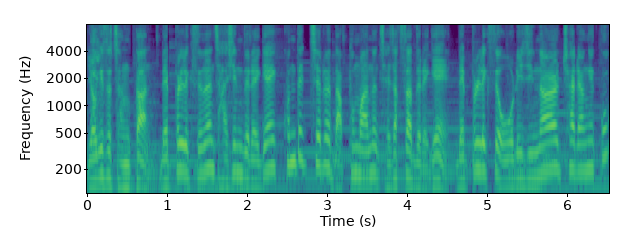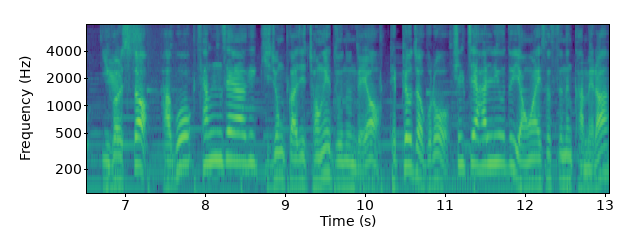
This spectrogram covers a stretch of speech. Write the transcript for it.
여기서 잠깐 넷플릭스는 자신들에게 콘텐츠를 납품하는 제작사들에게 넷플릭스 오리지널 촬영에 꼭 이걸 써 하고 상세하게 기종까지 정해두는데요. 대표적으로 실제 할리우드 영화에서 쓰는 카메라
